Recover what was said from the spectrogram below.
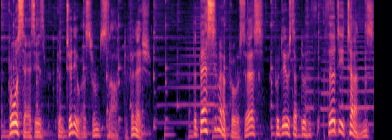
The process is continuous from start to finish. The Bessemer process produced up to 30 tonnes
